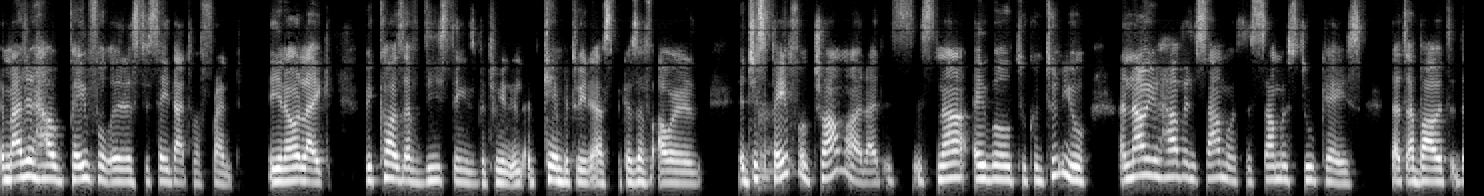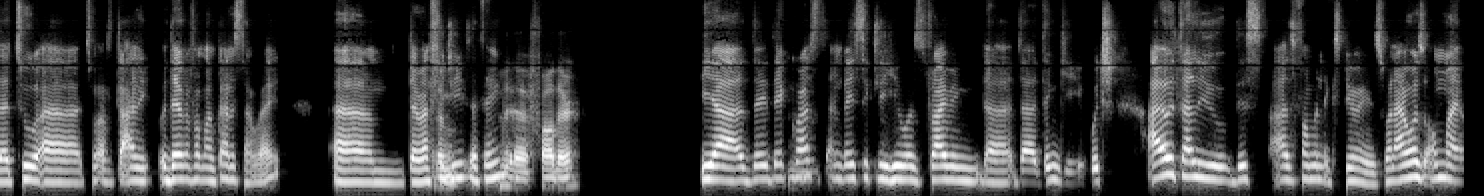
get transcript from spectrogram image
Imagine how painful it is to say that to a friend you know like because of these things between it came between us because of our it's just painful trauma that it's, it's not able to continue. And now you have in Samos the Samos 2 case that's about the two uh two Afghani they're from Afghanistan right? Um the refugees I think. The father. Yeah, they they Mm. crossed and basically he was driving the the dinghy, which I will tell you this as from an experience. When I was on my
